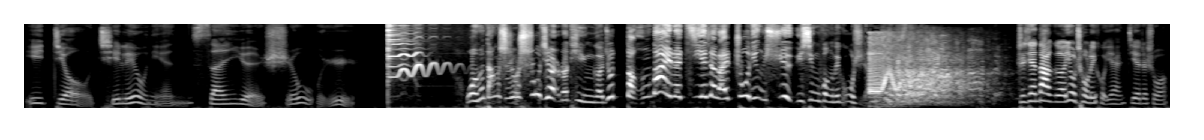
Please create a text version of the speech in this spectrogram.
一九七六年三月十五日，我们当时就竖起耳朵听啊，就等待着接下来注定血雨腥风的故事。只见大哥又抽了一口烟，接着说：“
